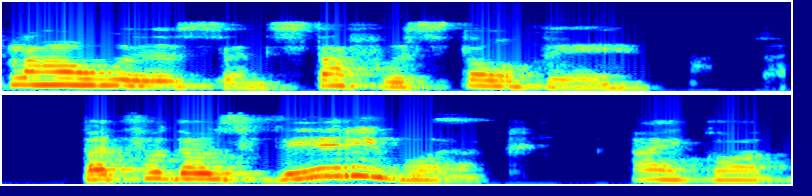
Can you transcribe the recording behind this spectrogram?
flowers and stuff was still there. But for those very work, I got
